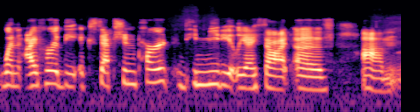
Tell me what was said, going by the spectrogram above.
when I heard the exception part, immediately I thought of um,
